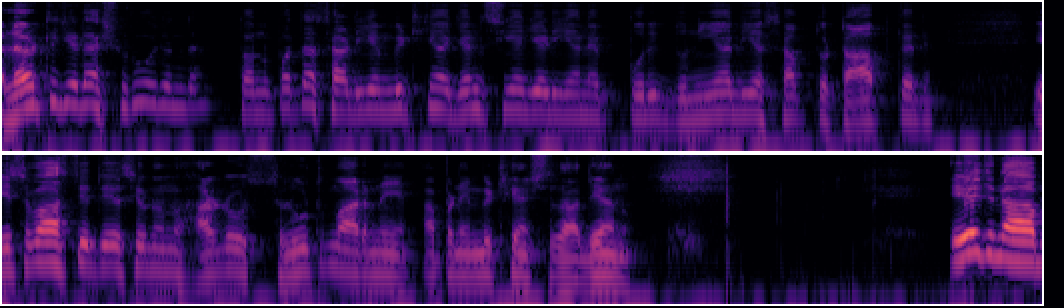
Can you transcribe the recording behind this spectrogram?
ਅਲਰਟ ਜਿਹੜਾ ਸ਼ੁਰੂ ਹੋ ਜਾਂਦਾ। ਤੁਹਾਨੂੰ ਪਤਾ ਸਾਡੀਆਂ ਮਿੱਠੀਆਂ ਏਜੰਸੀਆਂ ਜਿਹੜੀਆਂ ਨੇ, ਪੂਰੀ ਦੁਨੀਆ ਦੀਆਂ ਸਭ ਤੋਂ ਟਾਪ ਤੇ ਨੇ। ਇਸ ਵਾਸਤੇ ਤੇ ਅਸੀਂ ਉਹਨਾਂ ਨੂੰ ਹਰ ਰੋਜ਼ ਸਲੂਟ ਮਾਰਨੇ ਆ ਆਪਣੇ ਮਿੱਠੀਆਂ ਸ਼ਹਜ਼ਾਦਿਆਂ ਨੂੰ। ਇਹ ਜਨਾਬ,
